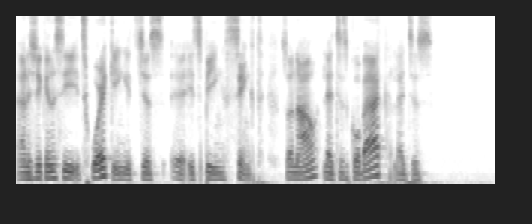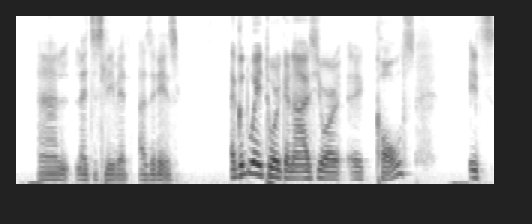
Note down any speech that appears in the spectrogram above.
And as you can see, it's working, it's just, uh, it's being synced. So now let's just go back, let's just, and let's just leave it as it is a good way to organize your uh, calls it's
